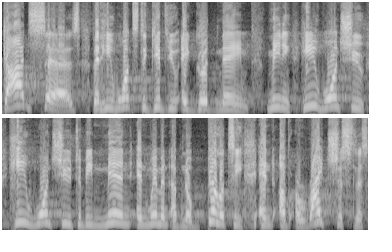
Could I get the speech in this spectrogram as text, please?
God says that He wants to give you a good name, meaning He wants you, He wants you to be men and women of nobility and of righteousness.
